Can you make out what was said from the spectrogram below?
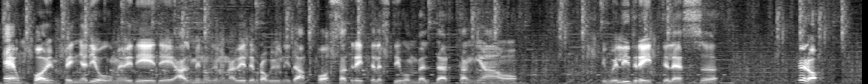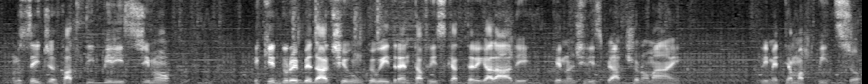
è un po' impegnativo come vedete Almeno che non avete proprio unità apposta Traitless Tipo un bel D'Artagnan Di quelli Traitless. Però uno stage fattibilissimo E che dovrebbe darci comunque quei 30 free scat regalati Che non ci dispiacciono mai. Li mettiamo a pizzo.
